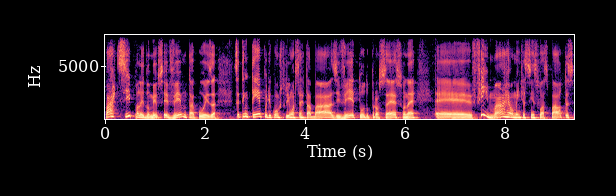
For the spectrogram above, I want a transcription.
participa ali do meio, você vê muita coisa. Você tem tempo de construir uma certa base, ver todo o processo, né? É, firmar realmente assim suas pautas.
